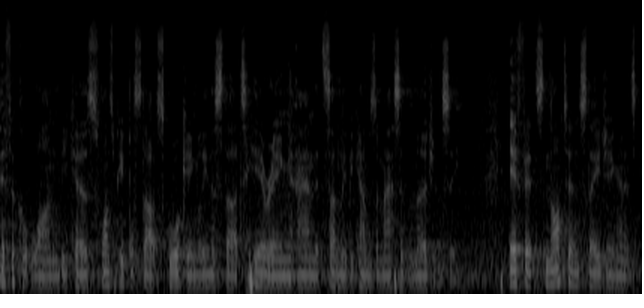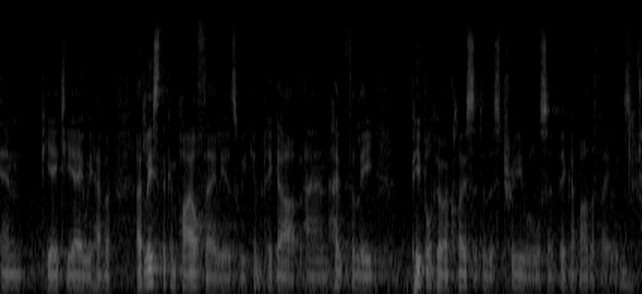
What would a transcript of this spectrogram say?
difficult one because once people start squawking, Linus starts hearing and it suddenly becomes a massive emergency. If it's not in staging and it's in PATA, we have a, at least the compile failures we can pick up and hopefully people who are closer to this tree will also pick up other failures.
